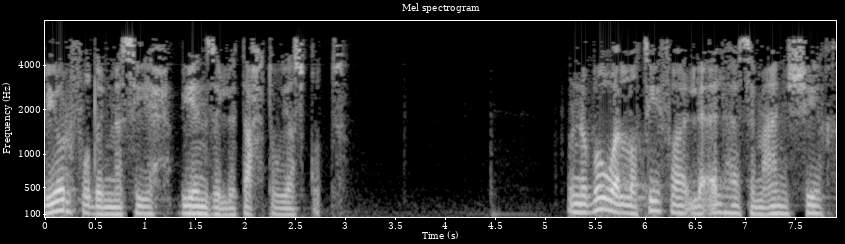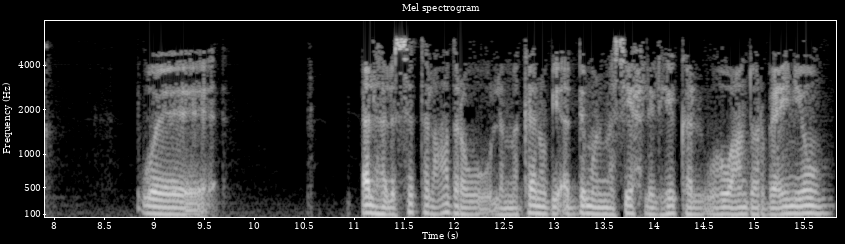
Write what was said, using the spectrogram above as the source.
بيرفض المسيح بينزل لتحت ويسقط. والنبوة اللطيفة اللي قالها سمعان الشيخ وقالها للست العذراء لما كانوا بيقدموا المسيح للهيكل وهو عنده أربعين يوم.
